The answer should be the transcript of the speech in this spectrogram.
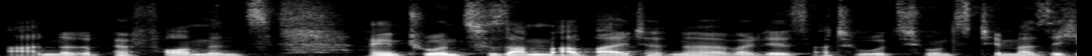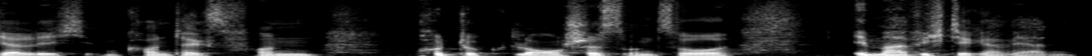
andere Performance-Agenturen zusammenarbeitet, ne? weil dieses Attributionsthema sicherlich im Kontext von Produktlaunches und so immer wichtiger werden.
